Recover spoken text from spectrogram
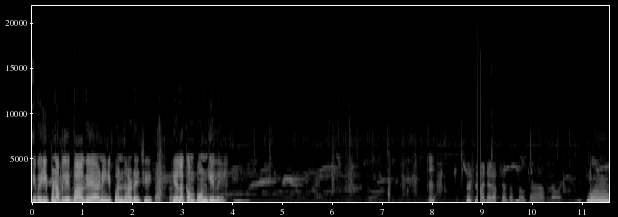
हे बघ ही पण आपली बाग आहे आणि ही पण झाडायची आहे. याला कंपाऊंड केलंय. माझ्या लक्षातच नव्हता आग लावायची मग?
